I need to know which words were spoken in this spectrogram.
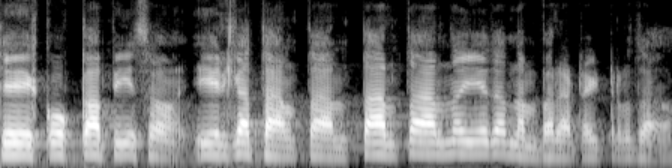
ਤੇ ਕੋਕਾ ਪੀਸ, ਏਰੀਆ ਤਰਨ ਤਾਰਨ ਤਰਨ ਤਾਰਨ ਇਹਦਾ ਨੰਬਰ ਆ ਟਰੈਕਟਰ ਦਾ।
